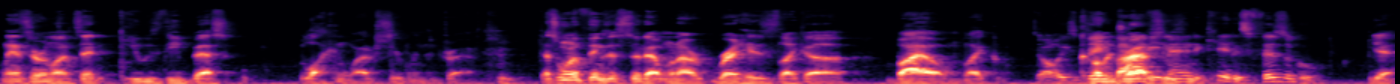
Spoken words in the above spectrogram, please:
Lance Zierlein said he was the best blocking wide receiver in the draft. Hmm. That's one of the things that stood out when I read his like uh, bio. Like, Oh, he's coming big draft body, man. season. The kid is physical. Yeah,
